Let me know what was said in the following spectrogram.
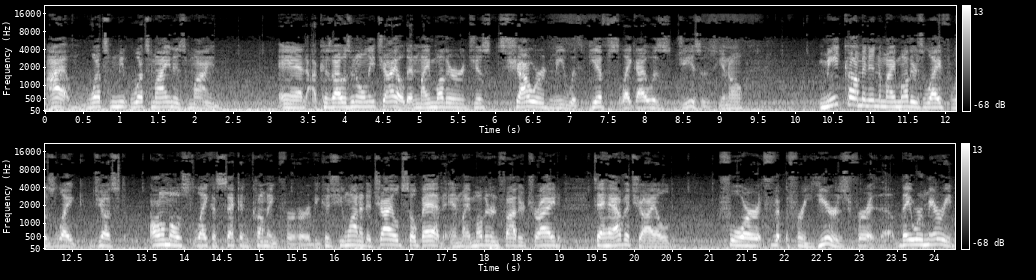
I what's me, what's mine is mine. And uh, because I was an only child and my mother just showered me with gifts like I was Jesus, you know. Me coming into my mother's life was like just almost like a second coming for her because she wanted a child so bad and my mother and father tried to have a child for for years for they were married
